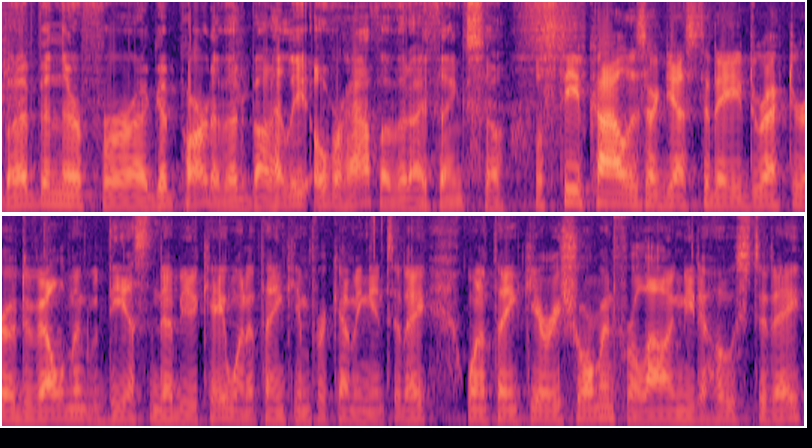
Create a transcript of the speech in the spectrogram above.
but I've been there for a good part of it, about at least over half of it, I think. So, Well, Steve Keil is our guest today, Director of Development with DSNWK. I want to thank him for coming in today. I want to thank Gary Shorman for allowing me to host today.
